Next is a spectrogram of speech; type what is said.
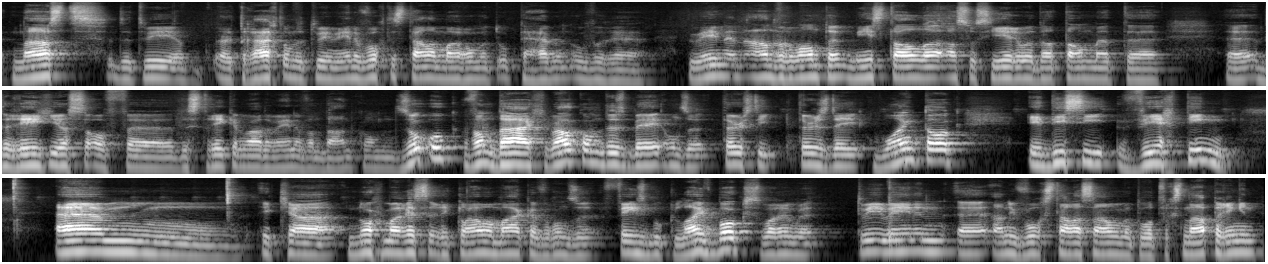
naast de twee, uiteraard om de twee wijnen voor te stellen, maar om het ook te hebben over wijn en aanverwanten. Meestal associëren we dat dan met de regio's of de streken waar de wijnen vandaan komen. Zo ook vandaag. Welkom dus bij onze Thirsty Thursday Wine Talk editie 14. Um, ik ga nog maar eens reclame maken voor onze Facebook Livebox, waarin we twee wijnen uh, aan u voorstellen samen met wat versnaperingen.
